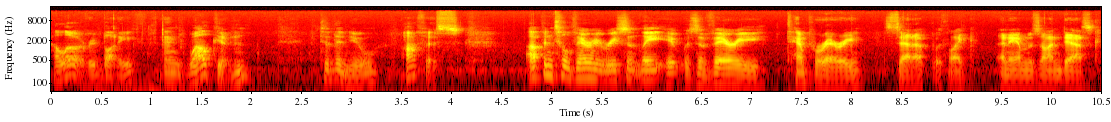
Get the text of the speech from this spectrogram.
Hello, everybody, and welcome to the new office. Up until very recently, it was a very temporary setup with like an Amazon desk,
